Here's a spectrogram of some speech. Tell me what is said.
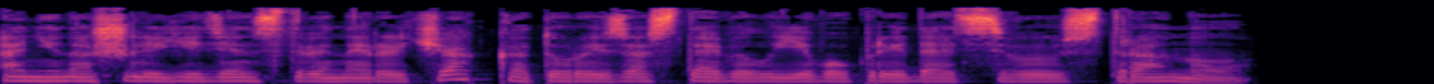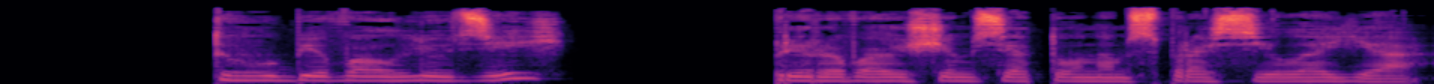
Они нашли единственный рычаг, который заставил его предать свою страну. «Ты убивал людей?» прерывающимся тоном спросила я.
